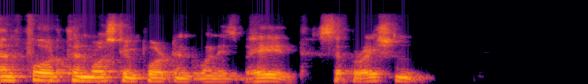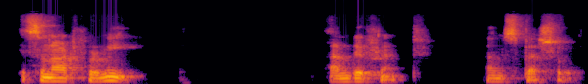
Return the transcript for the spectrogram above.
And fourth and most important one is bhed, separation. It's not for me. I'm different. I'm special.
